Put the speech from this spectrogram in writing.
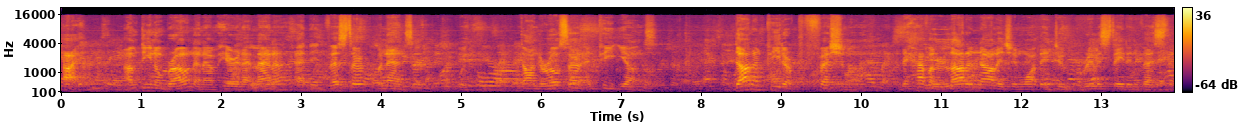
Hi, I'm Dino Brown and I'm here in Atlanta at the Investor Bonanza with Don DeRosa and Pete Youngs. Don and Pete are professional. They have a lot of knowledge in what they do, real estate investing.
